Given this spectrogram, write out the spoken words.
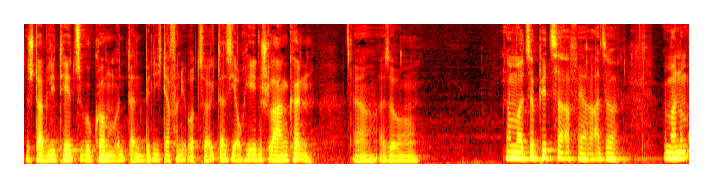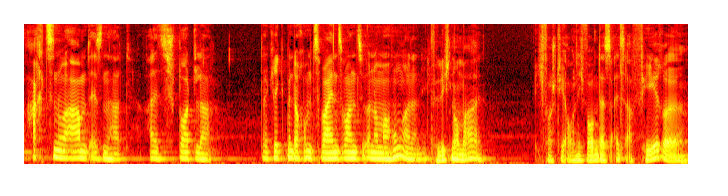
eine Stabilität zu bekommen. Und dann bin ich davon überzeugt, dass sie auch jeden schlagen können. Ja, also. Nochmal zur Pizza-Affäre. Also, wenn man um 18 Uhr Abendessen hat als Sportler, da kriegt man doch um 22 Uhr nochmal Hunger, oder nicht? Völlig normal. Ich verstehe auch nicht, warum das als Affäre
